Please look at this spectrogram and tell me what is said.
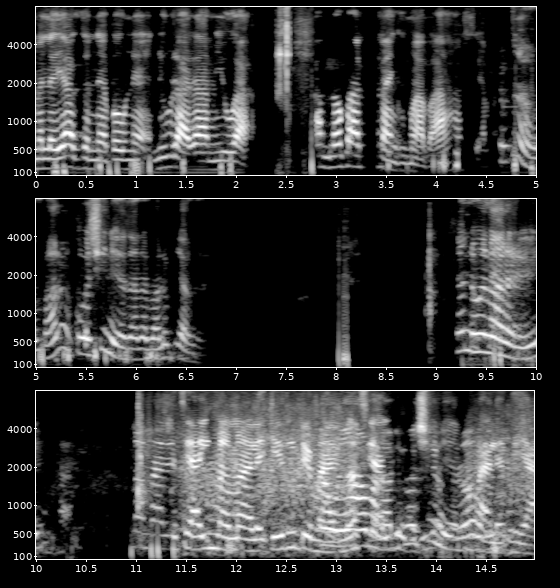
မလယဇနပုံနဲ့အနုရာရမျိုးကအလောကလိုင်ကူမှာပါဆရာမဟုတ်ကဲ့ဘာလို့ကိုရှိနေတာလဲဘာလို့ပြောင်းလဲနန်းဝင်လာတယ်လေမှန်ပါလေဆရာကြီးမှန်ပါလေကျေးဇူးတင်ပါတယ်နော်ဆရာကြီးကိုပြီးတော့ပါလေဖေယာ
